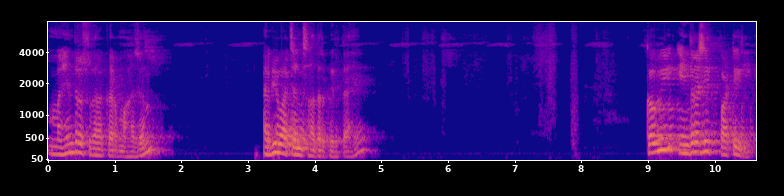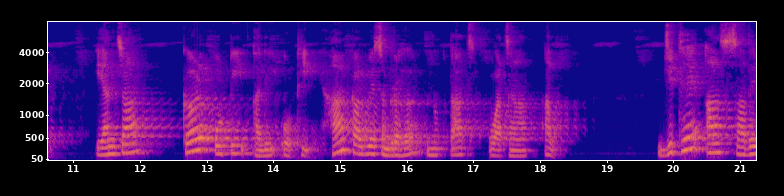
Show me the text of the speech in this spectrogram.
महेंद्र सुधाकर महाजन अभिवाचन सादर करीत आहे. कवी इंद्रजित पाटील यांचा कळपोटी आली ओठी. हा काव्यसंग्रह नुकताच वाचण्यात आला. जिथे आज साधे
